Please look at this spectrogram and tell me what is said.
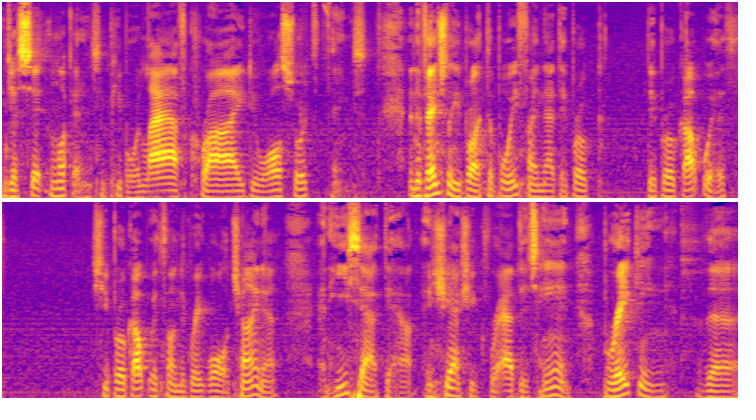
and just sit and look at it. And some people would laugh, cry, do all sorts of things. And eventually, he brought the boyfriend that they broke they broke up with. She broke up with on the Great Wall of China, and he sat down, and she actually grabbed his hand, breaking the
